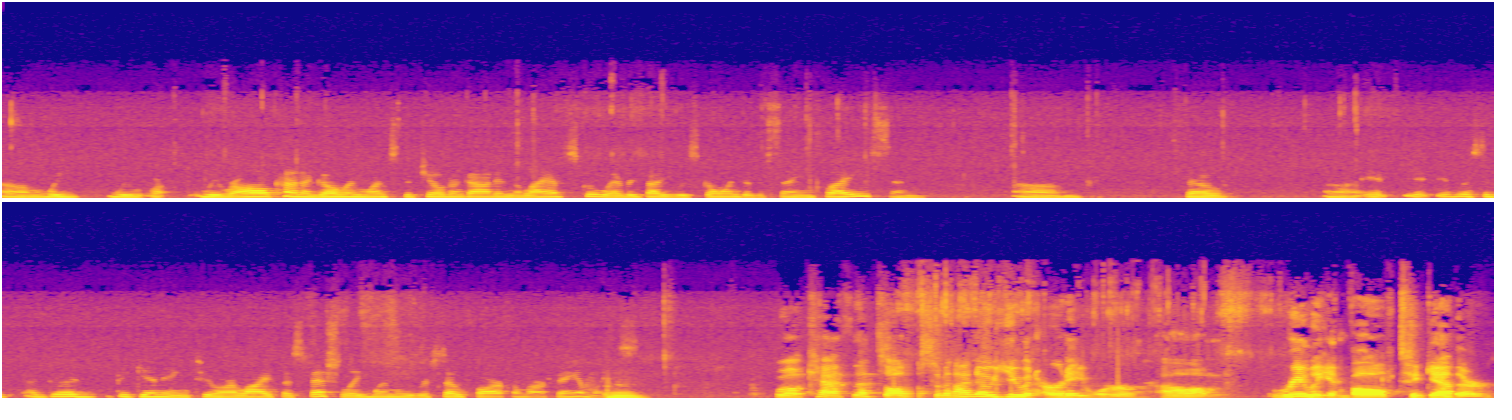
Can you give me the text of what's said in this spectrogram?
um, we, we, were, we were all kind of going once the children got in the lab school, everybody was going to the same place. And um, so uh, it, it, it was a, a good beginning to our life, especially when we were so far from our families. Mm. Well, Kath, that's awesome. And I know you and Ernie were um, really involved together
